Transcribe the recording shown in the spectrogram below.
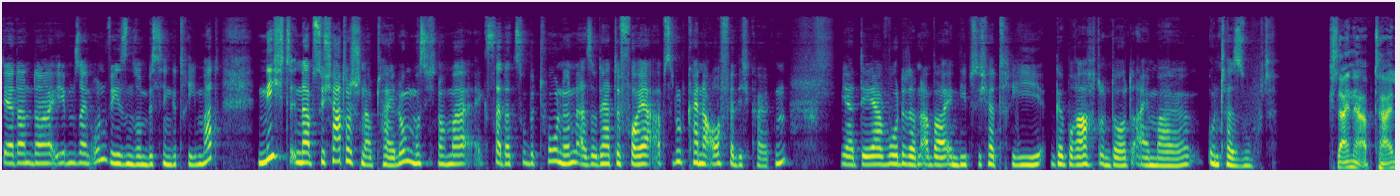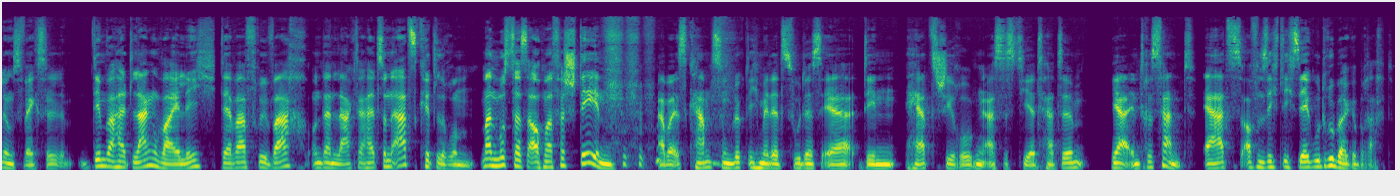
der dann da eben sein Unwesen so ein bisschen getrieben hat. Nicht in der psychiatrischen Abteilung, muss ich nochmal extra dazu betonen. Also der hatte vorher absolut keine Auffälligkeiten. Ja, der wurde dann aber in die Psychiatrie gebracht und dort einmal untersucht kleiner Abteilungswechsel. Dem war halt langweilig. Der war früh wach und dann lag da halt so ein Arztkittel rum. Man muss das auch mal verstehen. Aber es kam zum Glück nicht mehr dazu, dass er den Herzchirurgen assistiert hatte. Ja, interessant. Er hat es offensichtlich sehr gut rübergebracht.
